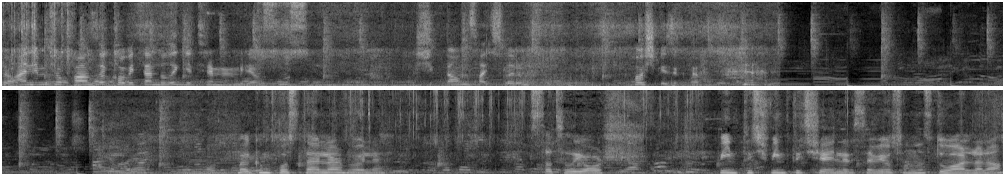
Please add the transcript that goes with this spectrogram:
Şu annemi çok fazla Covid'den dolayı getiremiyorum biliyorsunuz. Işıktan saçlarım hoş gözüktü. Bakın posterler böyle satılıyor. Vintage vintage şeyleri seviyorsanız duvarlara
